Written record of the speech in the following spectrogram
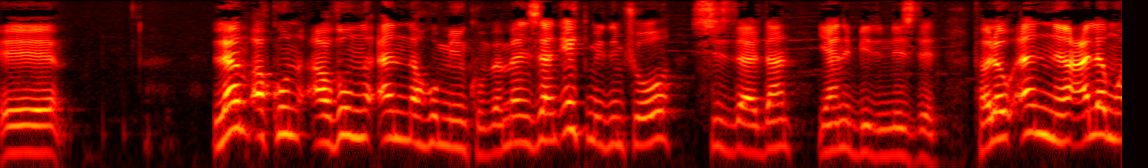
e, Ləm akun azunnu ənəhu minkum və mən zənn etmirdim ki, o sizlərdən, yəni birinizdir. Fələv ənə aləmu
